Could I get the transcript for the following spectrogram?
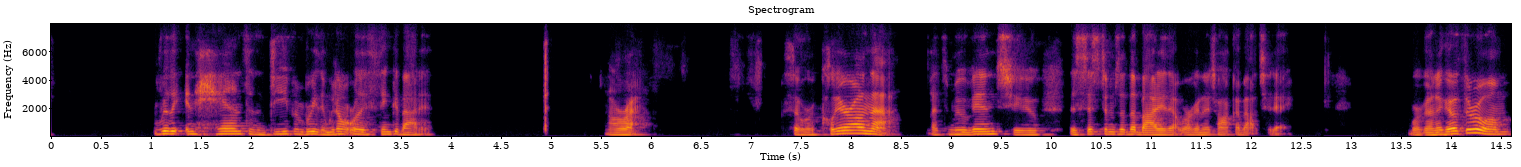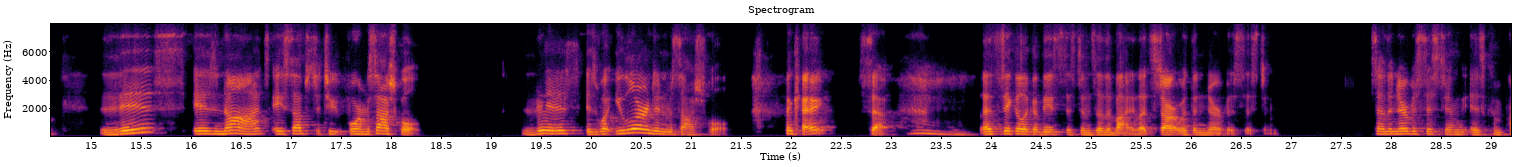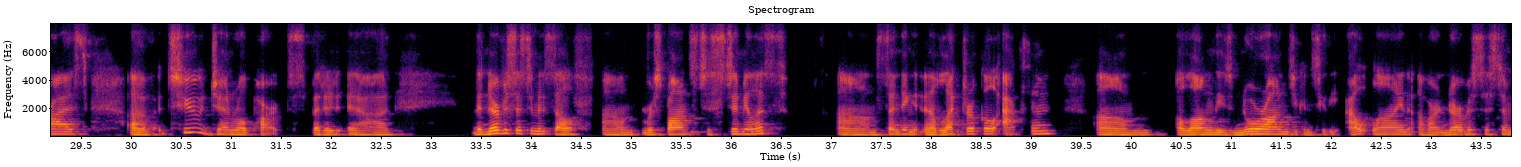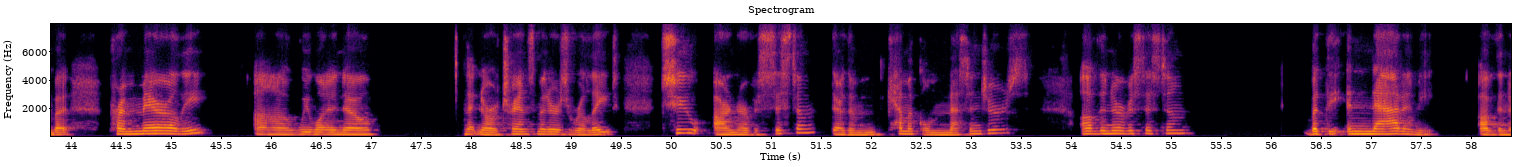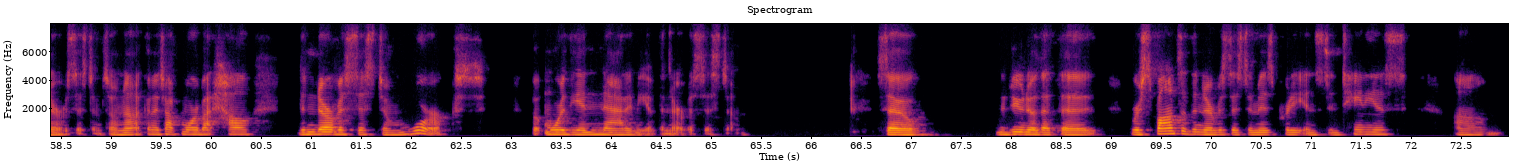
really enhance and deepen breathing. We don't really think about it. All right. So we're clear on that. Let's move into the systems of the body that we're going to talk about today. We're going to go through them. This is not a substitute for massage school. This is what you learned in massage school. Okay, so let's take a look at these systems of the body. Let's start with the nervous system. So the nervous system is comprised of two general parts, but it, uh, the nervous system itself um, responds to stimulus, um, sending an electrical axon um, along these neurons. You can see the outline of our nervous system, but primarily uh, we want to know that neurotransmitters relate to our nervous system. They're the chemical messengers of the nervous system, but the anatomy of the nervous system. So I'm not going to talk more about how the nervous system works, but more the anatomy of the nervous system. So we do know that the response of the nervous system is pretty instantaneous. Um,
